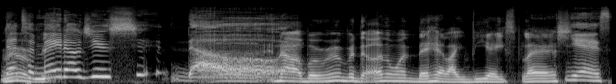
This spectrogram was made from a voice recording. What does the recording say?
That Remember V- tomato juice shit? No. No, but remember the other one they had like V8 splash. Yes,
